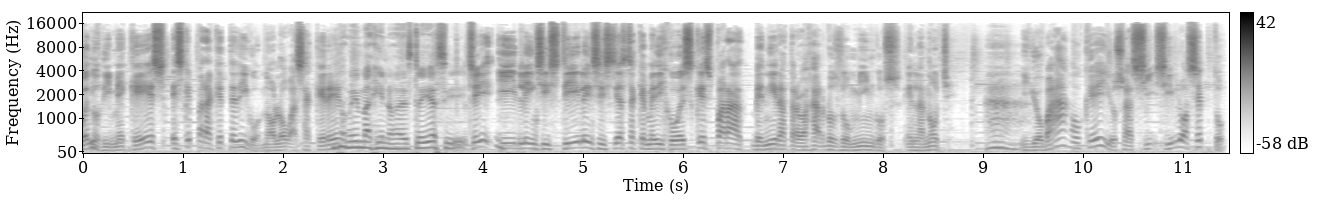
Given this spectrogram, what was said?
Bueno, dime qué es. Es que para qué te digo, no lo vas a querer. No me imagino, estoy así. Sí, y le insistí, le insistí hasta que me dijo, es que es para venir a trabajar los domingos en la noche. Y yo, va, ok, o sea, sí, sí lo acepto.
